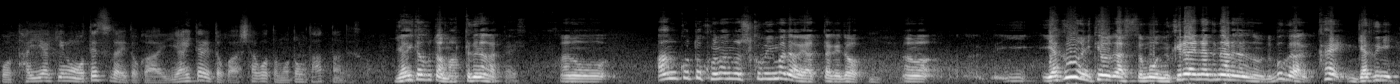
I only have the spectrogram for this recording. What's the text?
こうたい焼きのお手伝いとか焼いたりとかしたこともともとあったんですか？焼いたことは全くなかったです。あのあんこと粉の仕込みまではやったけど、あのい焼くのに手を出すともう抜けられなくなるなと思って僕は逆に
